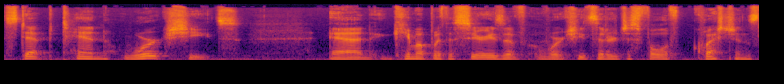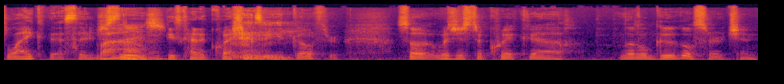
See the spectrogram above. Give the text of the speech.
step ten worksheets, and came up with a series of worksheets that are just full of questions like this. They're just Wow. Nice. these kind of questions that you'd go through. So it was just a quick uh, little Google search and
